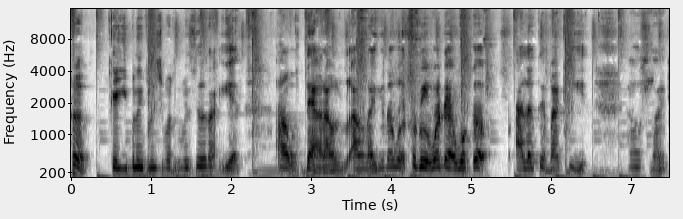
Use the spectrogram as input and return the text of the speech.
Can you believe you want to commit suicide? Yes. I was down. I was I was like, you know what? So then one day I woke up, I looked at my kid. I was like,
